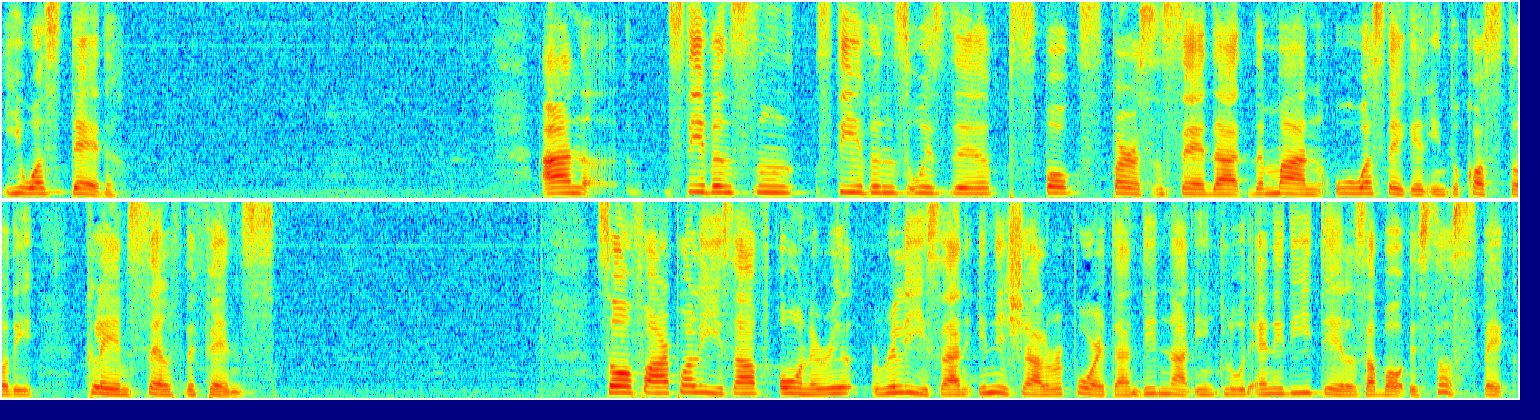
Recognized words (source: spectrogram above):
he was dead. And uh, Stevenson, Stevens, who is the spokesperson, said that the man who was taken into custody claimed self-defense. So far, police have only re released an initial report and did not include any details about the suspect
